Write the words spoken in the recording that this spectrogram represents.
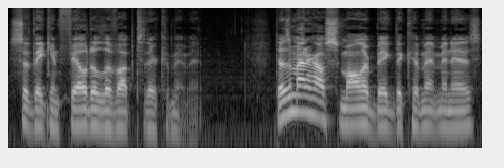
so they can fail to live up to their commitment. Doesn't matter how small or big the commitment is,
